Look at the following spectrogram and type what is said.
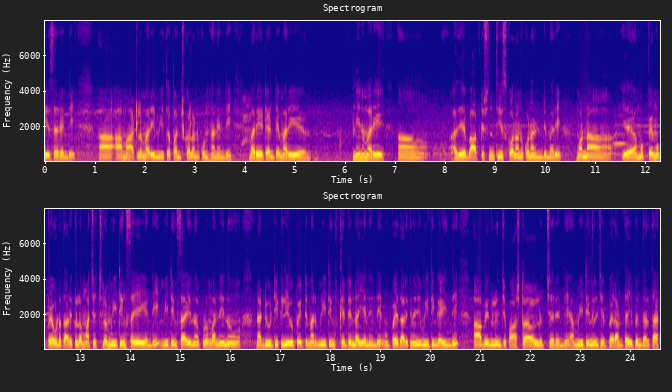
చేశారండి. ఆ మాటలు మరి మీతో పంచుకోవాలనుకుంటున్నానండి. మరి ఏంటంటే మరి నేను మరి అదే బాప్టిషన్ తీసుకోవాలనుకున్నానండి మరి. మొన్న ముప్పై ముప్పై ఒకటో తారీఖులో మా చర్చిలో మీటింగ్స్ అయ్యాయండి. మీటింగ్స్ అయినప్పుడు మరి నేను నా డ్యూటీకి లీవ్ పెట్టి మరి మీటింగ్స్కి అటెండ్ అయ్యానండి. ముప్పై తారీఖున నేను మీటింగ్ అయింది. ఆ బెంగళూరు నుంచి పాస్టర్ వాళ్ళు వచ్చారండి. ఆ మీటింగ్లు చెప్పారు. అంతా అయిపోయిన తర్వాత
